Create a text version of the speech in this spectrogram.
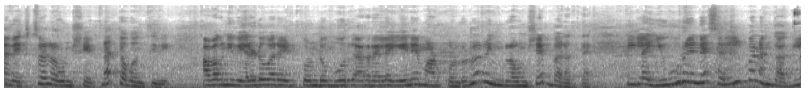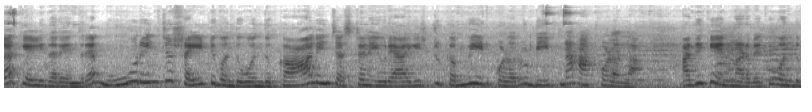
ನಾವು ಎಕ್ಸ್ಟ್ರಾ ರೌಂಡ್ ಶೇಪ್ನ ತೊಗೊತೀವಿ. ಅವಾಗ ನೀವು ಎರಡೂವರೆ ಇಟ್ಕೊಂಡು, ಮೂರು ಅದರೆಲ್ಲ ಏನೇ ಮಾಡಿಕೊಂಡ್ರು ರಿಂಗ್ ರೌಂಡ್ ಶೇಪ್ ಬರುತ್ತೆ. ಇಲ್ಲ, ಇವರೇನೆ ಸ್ವಲ್ಪ ನಮ್ಗೆ ಅಗಲ ಕೇಳಿದ್ದಾರೆ ಅಂದರೆ ಮೂರು ಇಂಚು ಸ್ಟ್ರೈಟ್ ಬಂದು, ಒಂದು ಕಾಲು ಇಂಚ್ ಅಷ್ಟೇ ಇವ್ರು ಇಷ್ಟು ಕಮ್ಮಿ ಇಟ್ಕೊಳ್ಳೋರು ಡೀಪ್ನ ಹಾಕ್ಕೊಳ್ಳಲ್ಲ ಅದಕ್ಕೆ ಏನು ಮಾಡಬೇಕು, ಒಂದು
